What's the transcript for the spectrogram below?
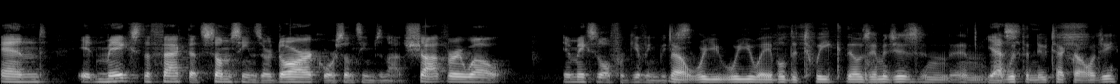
and it makes the fact that some scenes are dark or some scenes are not shot very well. It makes it all forgiving because Now, were you were you able to tweak those images and, and Yes. with the new technology?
